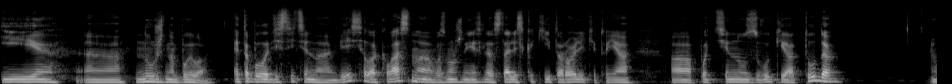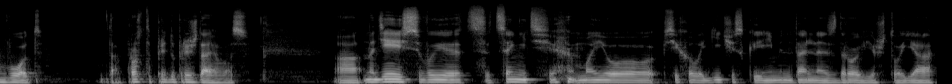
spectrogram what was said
и э, нужно было. это было действительно весело, классно. Возможно, если остались какие-то ролики, то я а, подтяну звуки оттуда. Вот. Да, просто предупреждаю вас. А, надеюсь, вы цените мое психологическое и ментальное здоровье, что я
